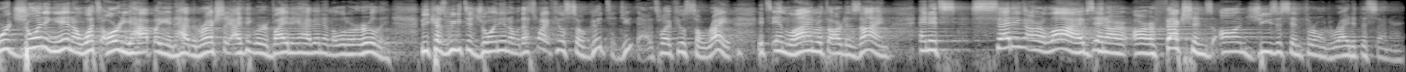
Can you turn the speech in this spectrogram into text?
We're joining in on what's already happening in heaven. We're actually, I think we're inviting heaven in a little early because we get to join in on that's why it feels so good to do that. That's why it feels so right. It's in line with our design. And it's setting our lives and our, our affections on Jesus enthroned right at the center.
